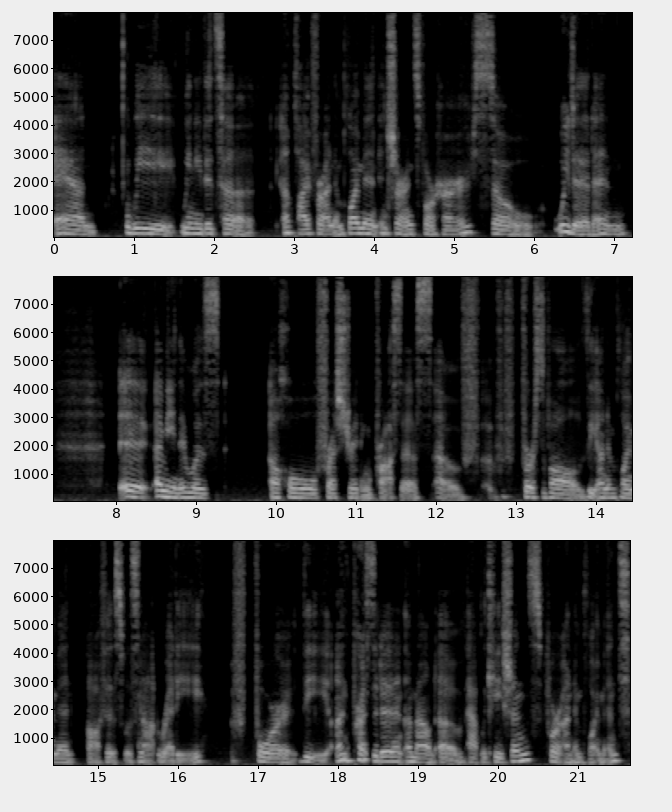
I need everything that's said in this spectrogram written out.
and we we needed to apply for unemployment insurance for her. So we did, and it, I mean, it was a whole frustrating process of, of first of all, the unemployment office was not ready for the unprecedented amount of applications for unemployment.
